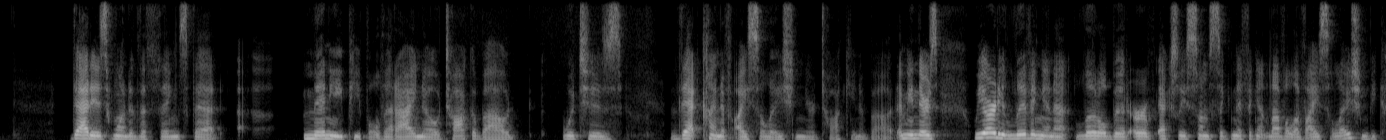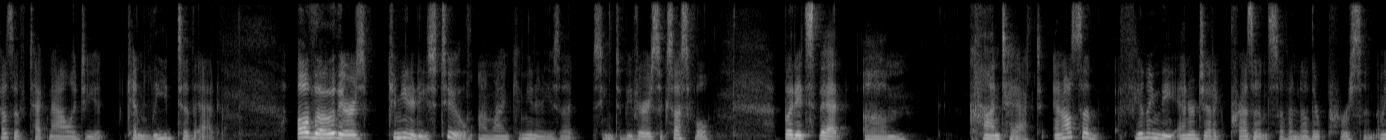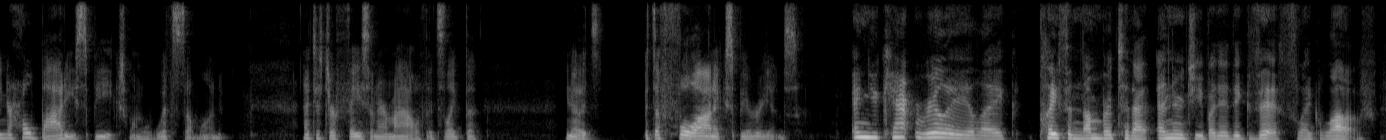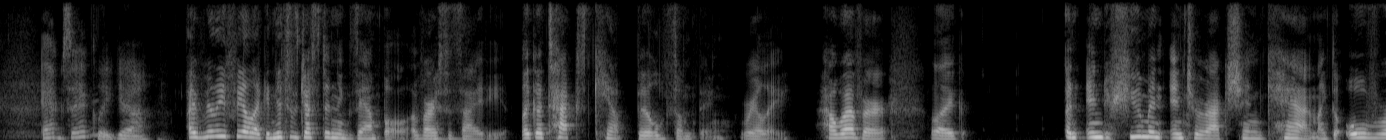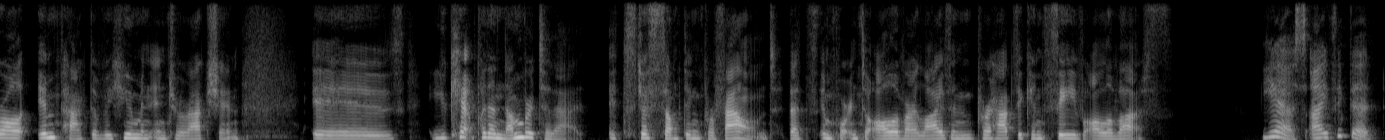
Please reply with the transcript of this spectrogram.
that is one of the things that uh, many people that I know talk about, which is that kind of isolation you're talking about. I mean, there's we already living in a little bit or actually some significant level of isolation because of technology. It can lead to that. Although there's communities too, online communities that seem to be very successful. But it's that um, contact and also feeling the energetic presence of another person. I mean, our whole body speaks when we're with someone, not just our face and our mouth. It's like the, you know, it's it's a full on experience. And you can't really like place a number to that energy, but it exists like love. Exactly. Yeah. I really feel like, and this is just an example of our mm-hmm. society, like a text can't build something, really. However, like an in- human interaction can, like the overall impact of a human interaction is you can't put a number to that. It's just something profound that's important to all of our lives, and perhaps it can save all of us. Yes, I think that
